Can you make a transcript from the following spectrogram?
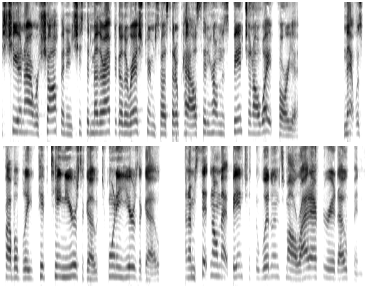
she and I were shopping and she said, mother, I have to go to the restroom. So I said, okay, I'll sit here on this bench and I'll wait for you. And that was probably 15 years ago, 20 years ago. And I'm sitting on that bench at the Woodlands Mall right after it opened.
